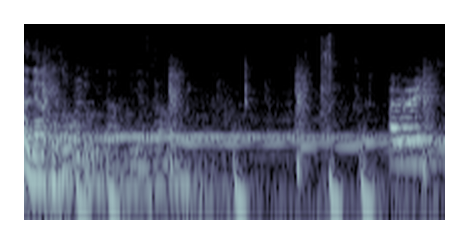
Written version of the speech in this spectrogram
내가 계속 올리고 있다 위에서. Are you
